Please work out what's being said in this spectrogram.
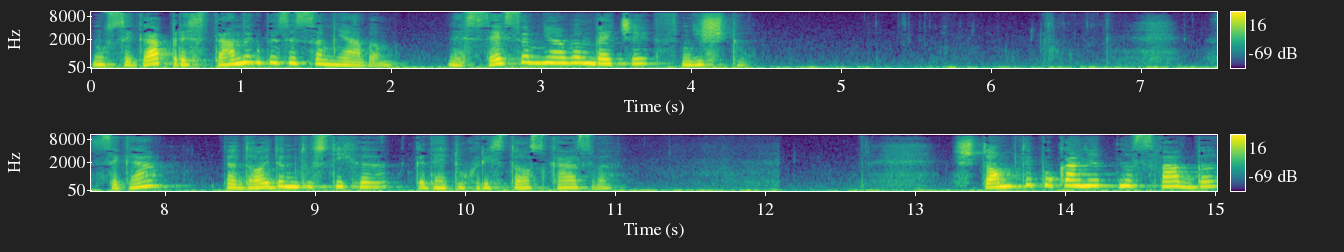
но сега престанах да се съмнявам. Не се съмнявам вече в нищо. Сега да дойдем до стиха, където Христос казва Щом те поканят на сватба,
